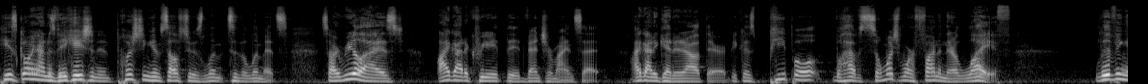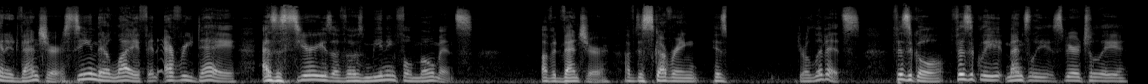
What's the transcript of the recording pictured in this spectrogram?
he's going on his vacation and pushing himself to his lim- to the limits. So I realized I got to create the adventure mindset. I got to get it out there because people will have so much more fun in their life living an adventure, seeing their life in every day as a series of those meaningful moments of adventure, of discovering his your limits, physical, physically, mentally, spiritually,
